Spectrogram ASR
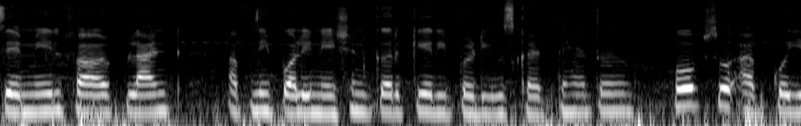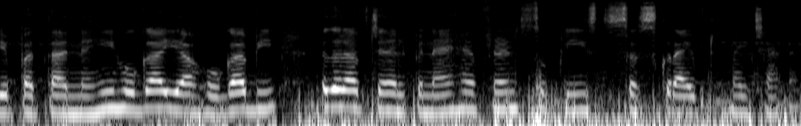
जिससे मेल फ्लावर प्लांट अपनी पॉलिनेशन करके रिप्रोड्यूस करते हैं। तो होप सो आपको ये पता नहीं होगा या होगा भी। अगर आप चैनल पर नए हैं फ्रेंड्स तो please subscribe to my channel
